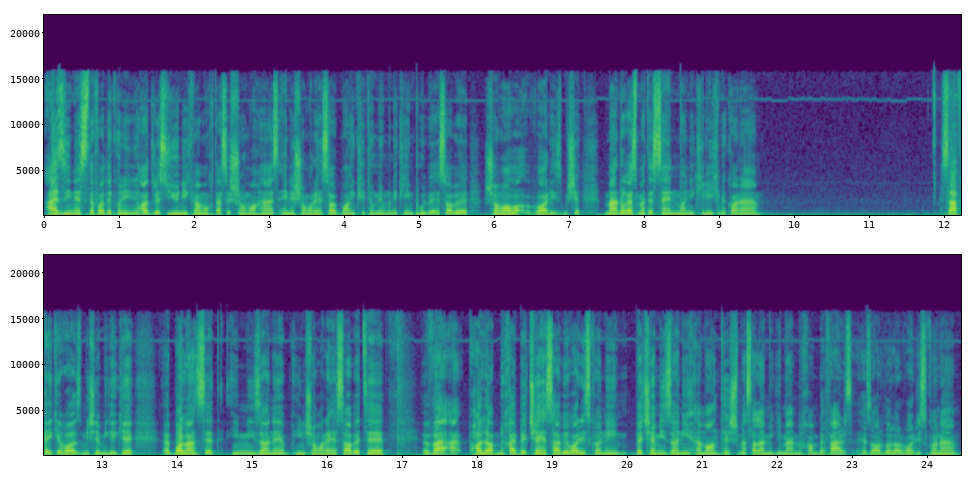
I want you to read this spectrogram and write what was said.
از این استفاده کنید این آدرس یونیک و مختص شما هست. این شماره حساب بانکیتون میمونه که این پول به حساب شما واریز میشه. من رو قسمت send money کلیک می‌کنم. صفحه که واز میشه میگه که بالانست این میزانه این شماره حسابته. و حالا می‌خوای به چه حسابی واریز کنی؟ به چه میزانی؟ amount تش مثلا میگی من می‌خوام به فرض هزار دلار واریز کنم.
